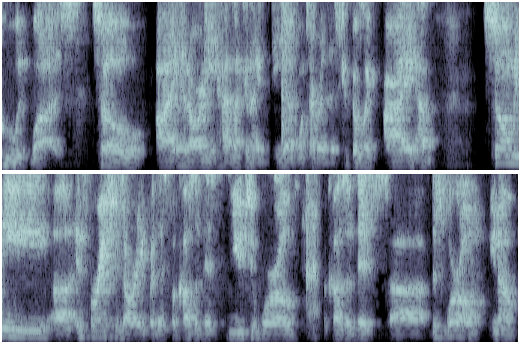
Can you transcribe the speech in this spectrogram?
who it was. So i had already had like an idea once i read this script i was like i have so many uh, inspirations already for this because of this YouTube world, because of this uh, this world. You know,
